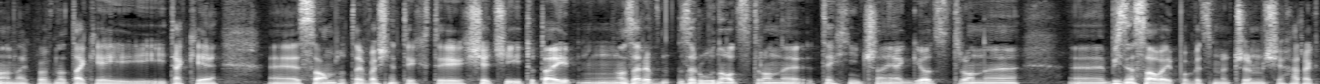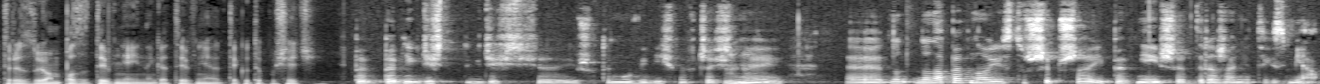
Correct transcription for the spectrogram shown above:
na pewno takie i takie e, są tutaj właśnie tych, tych sieci i tutaj no, zarówno od strony technicznej, jak i od strony e, biznesowej powiedzmy, czym się charakteryzują pozytywnie i negatywnie tego typu sieci. Pewnie gdzieś, gdzieś już o tym mówiliśmy wcześniej. Mhm. E, no, no na pewno jest to szybsze i pewniejsze wdrażanie tych zmian.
